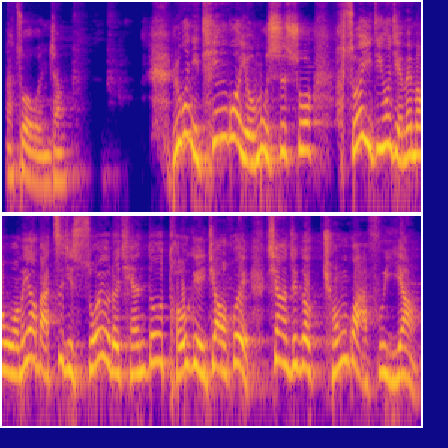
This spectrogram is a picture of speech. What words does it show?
啊做文章。如果你听过有牧师说，所以弟兄姐妹们，我们要把自己所有的钱都投给教会，像这个穷寡妇一样。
